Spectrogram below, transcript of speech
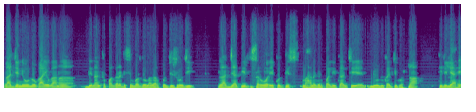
राज्य निवडणूक आयोगानं दिनांक पंधरा डिसेंबर दोन हजार पंचवीस रोजी राज्यातील सर्व एकोणतीस महानगरपालिकांचे निवडणुकांची घोषणा केलेली आहे.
